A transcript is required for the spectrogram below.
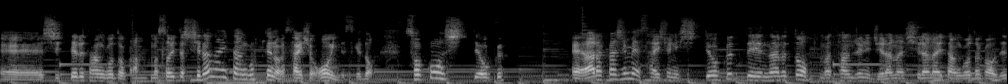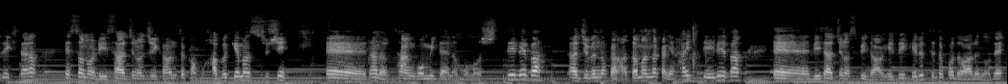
えー、知ってる単語とか、まあ、そういった知らない単語っていうのが最初多いんですけど、そこを知っておく。え、あらかじめ最初に知っておくってなると、まあ、単純に知らない知らない単語とかを出てきたら、えそのリサーチの時間とかも省けますし、えー、なんだろう、単語みたいなものを知っていれば、あ自分の中の頭の中に入っていれば、えー、リサーチのスピードを上げていけるってところではあるので、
